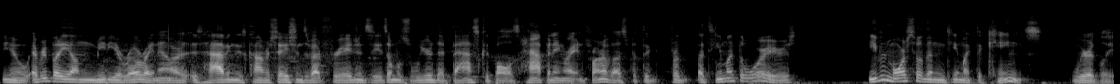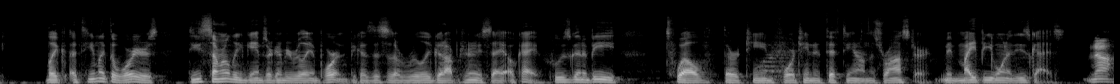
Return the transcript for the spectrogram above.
You know, everybody on Media Row right now is having these conversations about free agency. It's almost weird that basketball is happening right in front of us, but the, for a team like the Warriors, even more so than a team like the Kings, weirdly, like a team like the Warriors, these summer league games are going to be really important because this is a really good opportunity to say, okay, who's going to be 12, 13, 14, and 15 on this roster? It might be one of these guys. No,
